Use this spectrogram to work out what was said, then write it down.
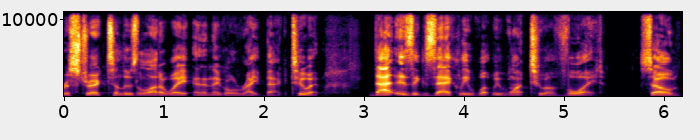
restrict to lose a lot of weight and then they go right back to it that is exactly what we want to avoid so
